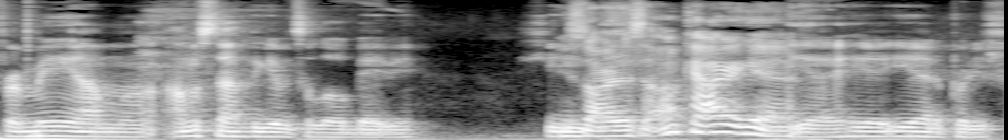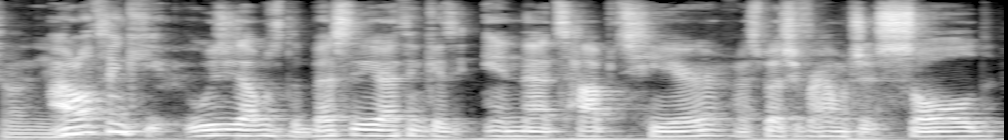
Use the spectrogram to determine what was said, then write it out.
for me, I'm uh, I'm gonna have to give it to Lil Baby. He, He's the artist. Okay, yeah. Yeah, he, he had a pretty strong year. I don't think he, Uzi's album's the best of the year. I think is in that top tier, especially for how much it sold.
